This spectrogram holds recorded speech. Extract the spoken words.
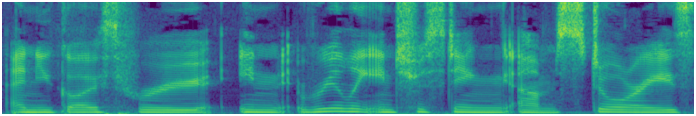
And you go through in really interesting um, stories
